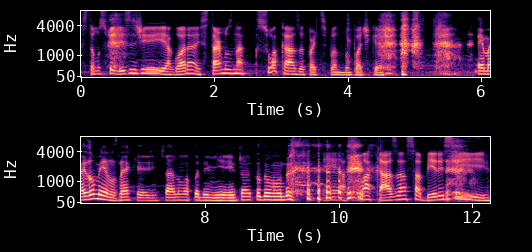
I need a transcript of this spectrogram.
Estamos felizes de agora estarmos na sua casa participando de um podcast. É mais ou menos, né? Que a gente tá numa pandemia aí, tá todo mundo. É a sua casa saber esse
